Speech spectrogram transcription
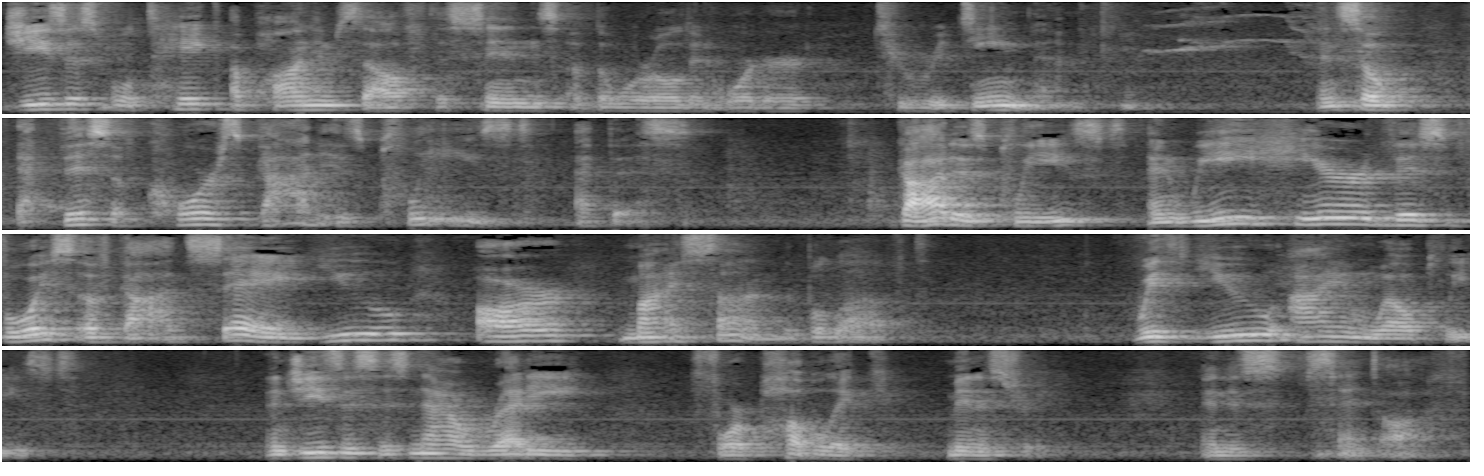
Jesus will take upon himself the sins of the world in order to redeem them. And so, at this, of course, God is pleased at this. God is pleased, and we hear this voice of God say, You are my son, the beloved. With you I am well pleased. And Jesus is now ready for public ministry and is sent off.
